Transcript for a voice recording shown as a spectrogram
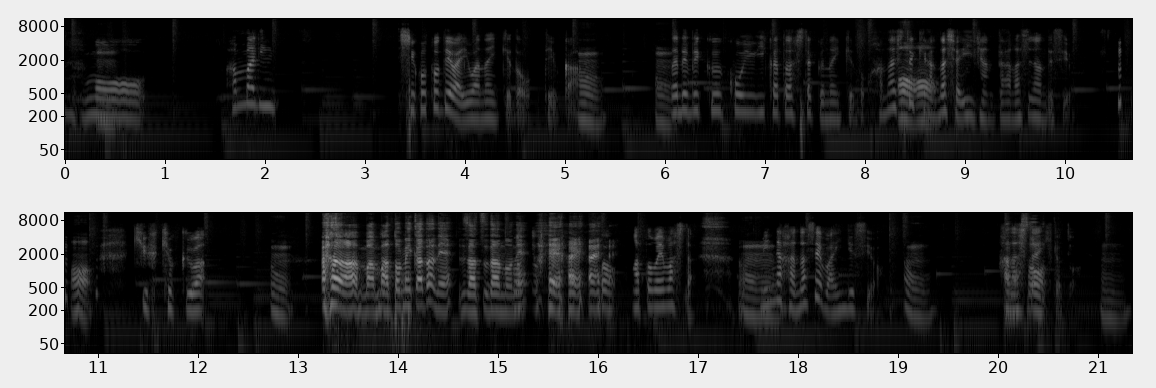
もう、あんまり仕事では言わないけど、っていうか、うん。うん。なるべくこういう言い方はしたくないけど、話したきゃ話はいいじゃんって話なんですよ。うん。究極は。うん。あーままとめ方ね。雑談のね。まはいはいまとめました。うん。みんな話せばいいんですよ。うん。話したい人と。うん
